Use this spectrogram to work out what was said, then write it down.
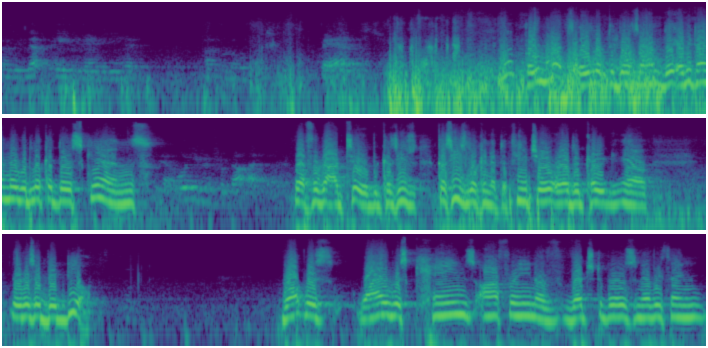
I mean, that pain humanity had, I don't know, bad. Pretty much. They looked at those. Every time they would look at those skins, Yeah, well, even for God, though. well, for God too, because he's because he's looking at the future or the you know, it was a big deal. What was why was Cain's offering of vegetables and everything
